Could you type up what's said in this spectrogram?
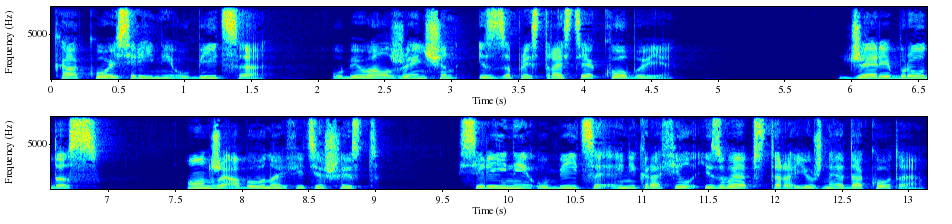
Какой серийный убийца убивал женщин из-за пристрастия к обуви? Джерри Брудос, он же обувной фетишист, серийный убийца и некрофил из Вебстера, Южная Дакота.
